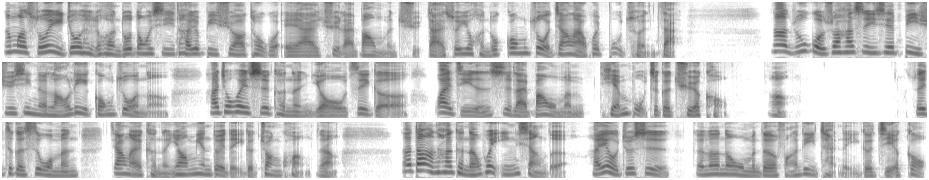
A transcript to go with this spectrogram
那么所以就有很多东西，它就必须要透过 AI 去来帮我们取代，所以有很多工作将来会不存在。那如果说它是一些必须性的劳力工作呢？它就会是可能由这个外籍人士来帮我们填补这个缺口啊，所以这个是我们将来可能要面对的一个状况。这样，那当然它可能会影响的，还有就是可能呢，我们的房地产的一个结构，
